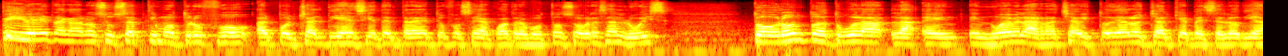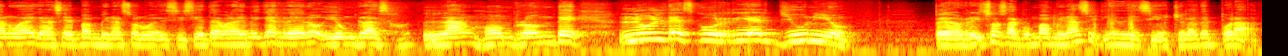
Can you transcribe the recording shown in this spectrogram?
Piveta ganó su séptimo trufo al ponchar 10 en 7 entradas en el trufo 6 a 4 de Boston sobre San Luis. Toronto detuvo la, en, en, 9 la racha de victoria de los Yankees, vencerlo 10 a 9 gracias al bambinazo 9-17 de Vladimir Guerrero y un gran home run de Lourdes Gurrier Jr. Pero Rizzo sacó un bambinazo y tiene 18 en la temporada.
